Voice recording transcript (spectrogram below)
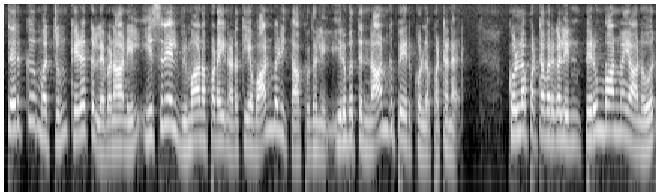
தெற்கு மற்றும் கிழக்கு லெபனானில் இஸ்ரேல் விமானப்படை நடத்திய வான்வழி தாக்குதலில் இருபத்தி நான்கு பேர் கொல்லப்பட்டனர். கொல்லப்பட்டவர்களின் பெரும்பான்மையானோர்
